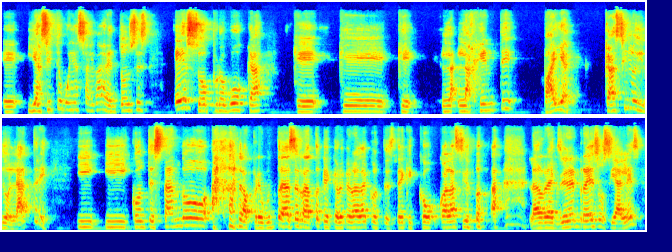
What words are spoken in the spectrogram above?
eh, y así te voy a salvar. Entonces, eso provoca que que, la, gente, vaya, casi lo idolatre. Y, contestando a la pregunta de hace rato, que creo que no la contesté, que cuál ha sido la reacción en redes sociales,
